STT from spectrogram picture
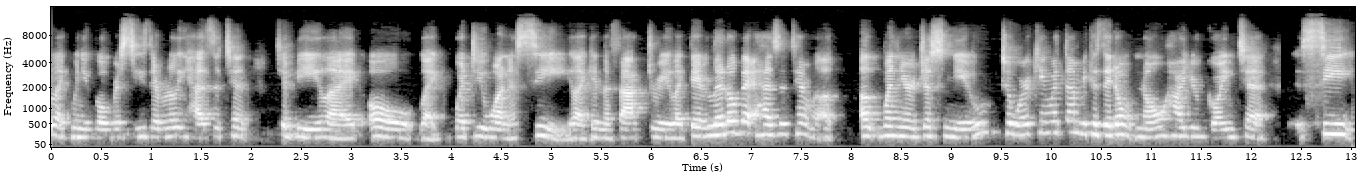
like when you go overseas, they're really hesitant to be like, oh, like, what do you want to see? Like in the factory, like they're a little bit hesitant uh, uh, when you're just new to working with them because they don't know how you're going to see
